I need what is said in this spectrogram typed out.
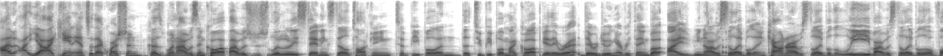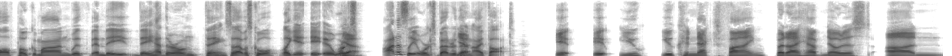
I, I yeah, I can't answer that question because when I was in co-op, I was just literally standing still talking to people, and the two people in my co-op, yeah, they were they were doing everything. But I, you know, I was still able to encounter, I was still able to leave, I was still able to evolve Pokemon with, and they they had their own thing, so that was cool. Like it it, it works. Yeah. Honestly, it works better than I thought. It it you you connect fine, but I have noticed on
